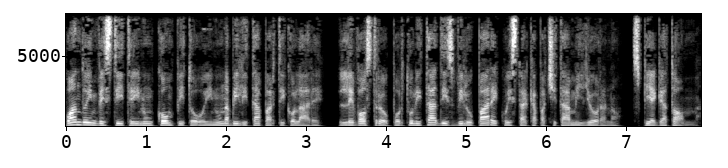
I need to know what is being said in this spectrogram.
Quando investite in un compito o in un'abilità particolare, le vostre opportunità di sviluppare questa capacità migliorano, spiega Tom.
